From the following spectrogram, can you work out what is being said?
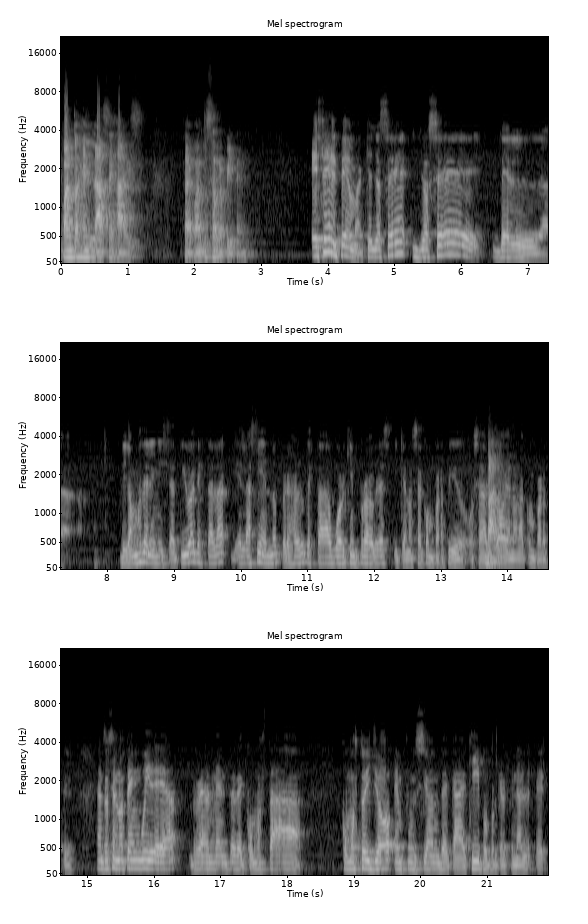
¿cuántos enlaces hay? O sea, ¿cuántos se repiten? Ese es el tema, que yo sé, yo sé del, digamos, de la iniciativa que está él haciendo, pero es algo que está work in progress y que no se ha compartido, o sea, todavía no la ha compartido. Entonces no tengo idea realmente de cómo está, cómo estoy yo en función de cada equipo, porque al final, eh,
